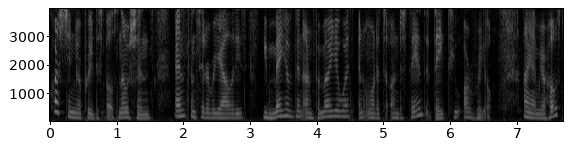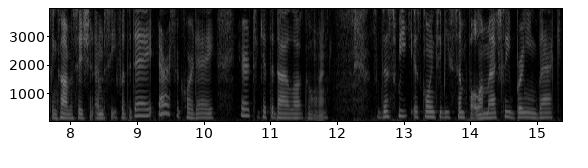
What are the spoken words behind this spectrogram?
question your predisposed notions, and consider realities you may have been unfamiliar with in order to understand that they too are real. I am your host and conversation MC for the day, Erica Courdae, here to get the dialogue going. So, this week is going to be simple. I'm actually bringing back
